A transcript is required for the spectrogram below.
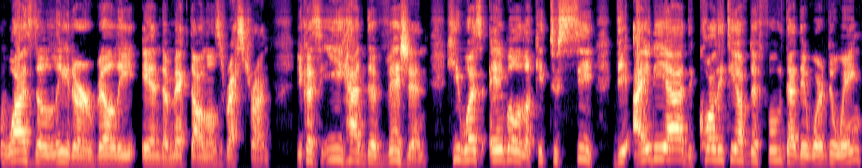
was the leader really in the McDonald's restaurant because he had the vision. He was able, okay, to see the idea, the quality of the food that they were doing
